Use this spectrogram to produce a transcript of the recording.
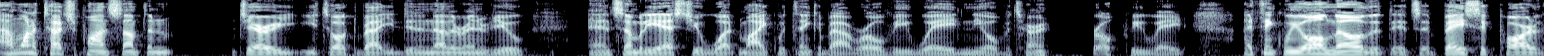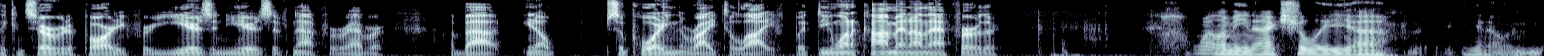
I want to touch upon something, Jerry. You talked about you did another interview, and somebody asked you what Mike would think about Roe v. Wade and the overturn of Roe v. Wade. I think we all know that it's a basic part of the Conservative Party for years and years, if not forever, about you know supporting the right to life. But do you want to comment on that further? Well, I mean, actually, uh, you know,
